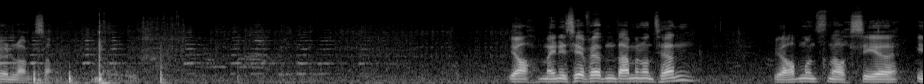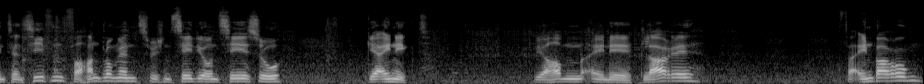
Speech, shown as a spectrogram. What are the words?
schön langsam. Ja, meine sehr verehrten Damen und Herren, wir haben uns nach sehr intensiven Verhandlungen zwischen CDU und CSU geeinigt. Wir haben eine klare Vereinbarung,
